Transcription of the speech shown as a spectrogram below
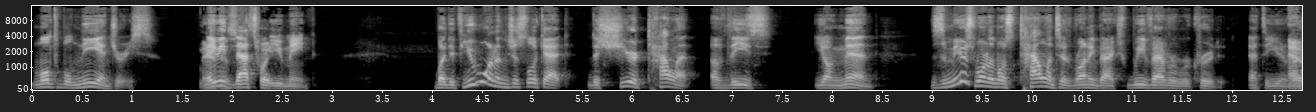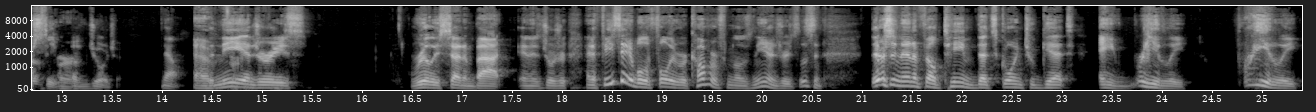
multiple knee injuries. There Maybe that's what you mean. But if you want to just look at the sheer talent of these young men, Zamir's one of the most talented running backs we've ever recruited at the University ever. of Georgia. Now, ever. the knee injuries really set him back in his Georgia. And if he's able to fully recover from those knee injuries, listen, there's an NFL team that's going to get a really, really,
